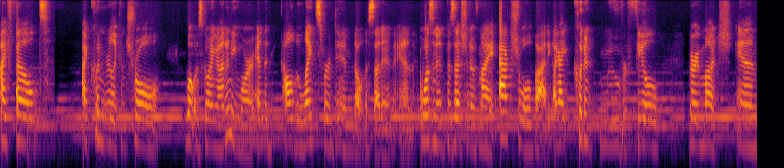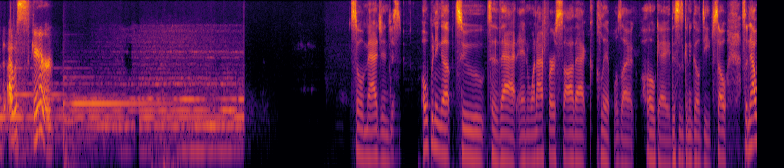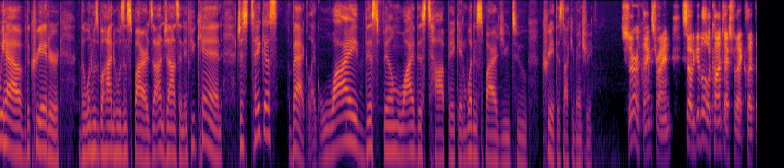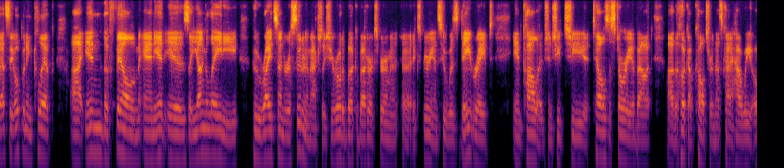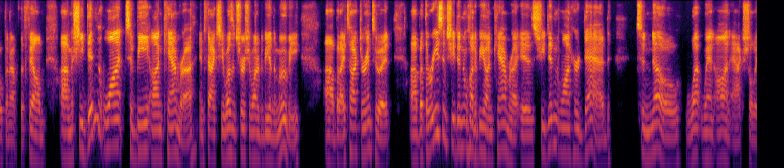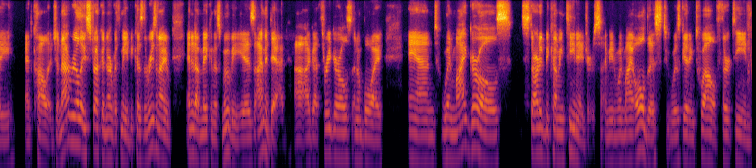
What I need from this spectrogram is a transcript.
I felt I couldn't really control what was going on anymore, and the, all the lights were dimmed all of a sudden, and I wasn't in possession of my actual body. Like I couldn't or feel very much. And I was scared. So imagine just opening up to to that and when i first saw that clip was like okay this is to go deep so so now we have the creator the one who's behind who was inspired Don johnson if you can just take us back like why this film why this topic and what inspired you to create this documentary Sure, thanks, Ryan. So to give a little context for that clip, that's the opening clip uh, in the film, and it is a young lady who writes under a pseudonym. Actually, she wrote a book about her experiment uh, experience, who was date raped in college, and she she tells a story about uh, the hookup culture, and that's kind of how we open up the film. Um, she didn't want to be on camera. In fact, she wasn't sure she wanted to be in the movie uh, but I talked her into it. Uh, but the reason she didn't want to be on camera is she didn't want her dad to know what went on actually at college. And that really struck a nerve with me because the reason I ended up making this movie is I'm a dad. Uh, I've got three girls and a boy. And when my girls started becoming teenagers, I mean, when my oldest was getting 12, 13,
